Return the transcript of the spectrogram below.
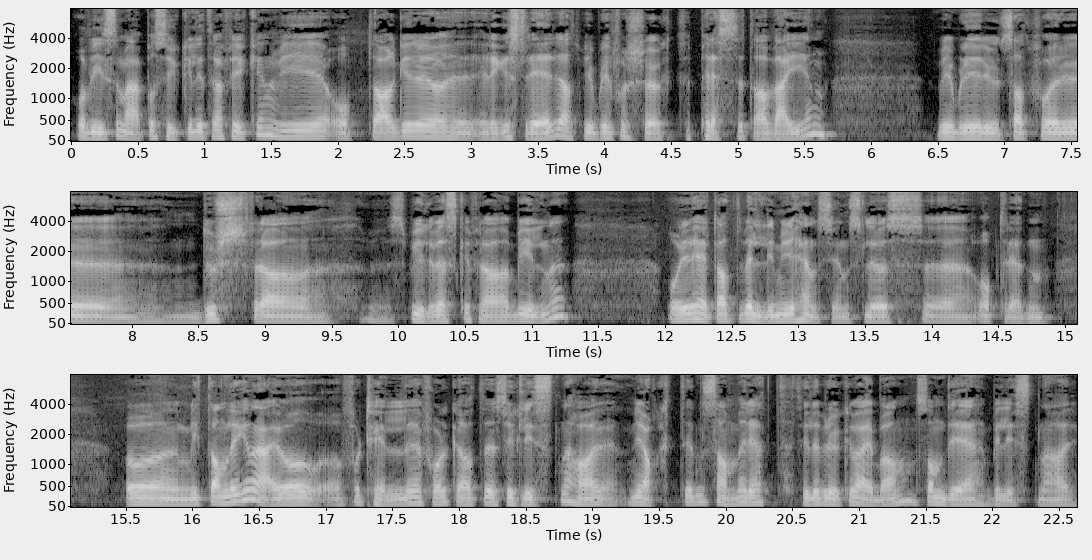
Og vi som er på sykkel i trafikken, vi oppdager og registrerer at vi blir forsøkt presset av veien. Vi blir utsatt for eh, dusj fra spylevæske fra bilene. Og i det hele tatt veldig mye hensynsløs eh, opptreden. Og Mitt anliggende er jo å fortelle folk at syklistene har nøyaktig den samme rett til å bruke veibanen som det bilistene har.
